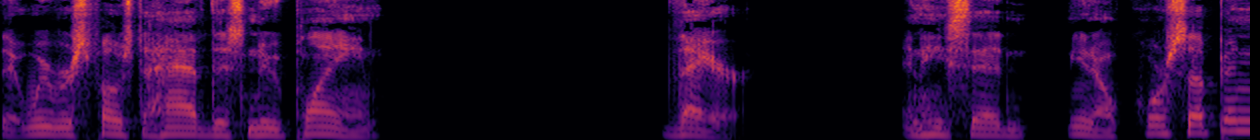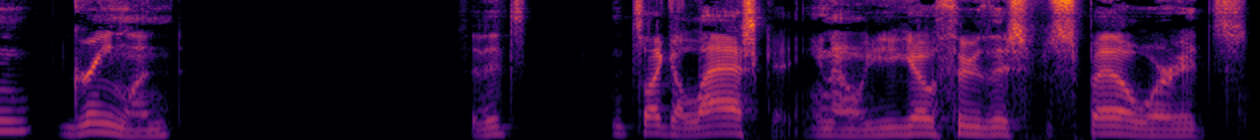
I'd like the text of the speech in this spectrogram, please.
that we were supposed to have this new plane there." And he said, "You know, course up in Greenland, said it's it's like Alaska. You know, you go through this spell where it's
